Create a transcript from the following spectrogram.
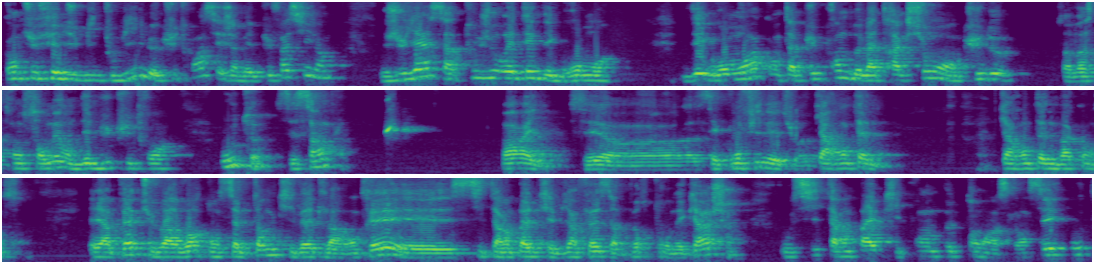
Quand tu fais du B2B, le Q3 c'est jamais le plus facile. Hein. Juillet ça a toujours été des gros mois. Des gros mois quand tu as pu prendre de l'attraction en Q2. Ça va se transformer en début Q3. Août, c'est simple. Pareil, c'est euh, confiné, tu vois, quarantaine. Quarantaine vacances. Et après, tu vas avoir ton septembre qui va être la rentrée. Et si tu as un pipe qui est bien fait, ça peut retourner cash. Ou si tu as un pipe qui prend un peu de temps à se lancer, août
